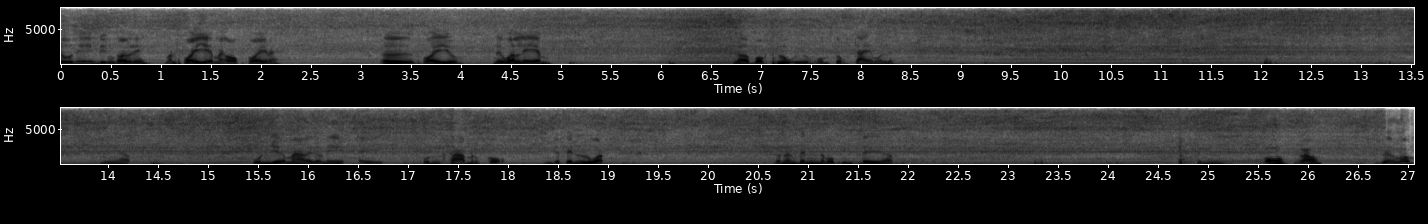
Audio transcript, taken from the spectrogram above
ดูสิดึงถอยไปนี้มันฝอยเยอะไหมออกฝอยไหมเออฝอยอยู่นึกว่าแหลม แล้วบอกทะลุอยู่ผมตกใจหมดเลย นี่ครับฝุ่นเยอะมากเลยตรงนี้ ไอ้ฝุ่นคราบมันเกาะ มันจะเป็นลวดตัวนั้นเป็นระบบอินเตอร์ครับเป็นโอ้เรา เรื่องล้ม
